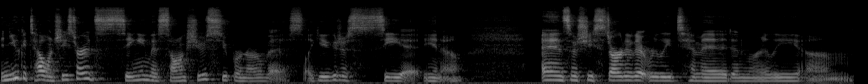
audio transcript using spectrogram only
and you could tell when she started singing this song, she was super nervous. Like you could just see it, you know. And so she started it really timid and really, um,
